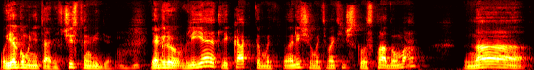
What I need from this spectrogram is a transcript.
я гуманитарий в чистом виде. Угу. Я говорю, влияет ли как-то наличие математического склада ума на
